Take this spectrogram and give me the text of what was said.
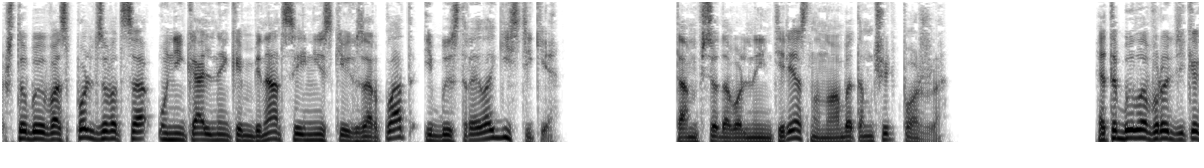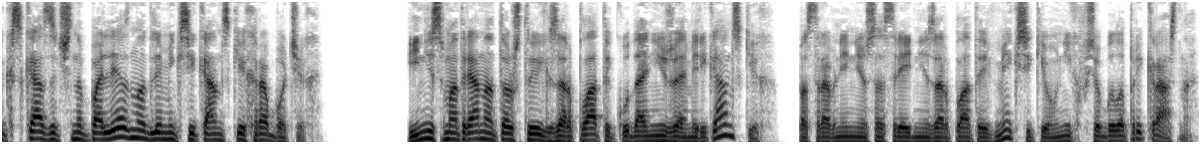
чтобы воспользоваться уникальной комбинацией низких зарплат и быстрой логистики. Там все довольно интересно, но об этом чуть позже. Это было вроде как сказочно полезно для мексиканских рабочих. И несмотря на то, что их зарплаты куда ниже американских, по сравнению со средней зарплатой в Мексике у них все было прекрасно.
